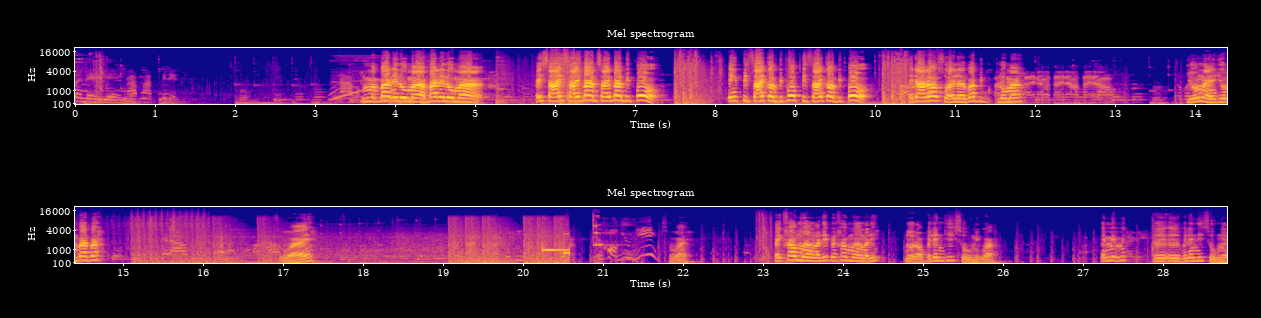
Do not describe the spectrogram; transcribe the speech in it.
Dominating. มามาพี่เด็ดหน้ามันมาบ้านไอโลมาบ้านไอโลมาไอ้ซ้ายซ้ายบ้านซ้ายบ้านปิโป้เองปิดซ้ายก่อนปิโป้ปิดซ้ายก่อนปิโป้ไอ้ดาวแล้วสวยเลยบ้านปิโลมาซ้ายดาวซ้ายดาวซ้ายดาวอยู่ตรงไหนอยู่บนบ้านปะจะดาวส วยสวย ไปเข้าเมืองเราดิ ไปเข้าเมืองเราดิโดดออกไปเล่นที่สูงดีกว่าไอ้ยไม่ไม่เออเออไปเล่นที่สูงไง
